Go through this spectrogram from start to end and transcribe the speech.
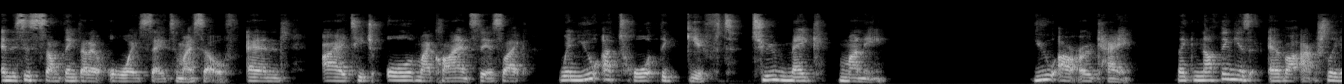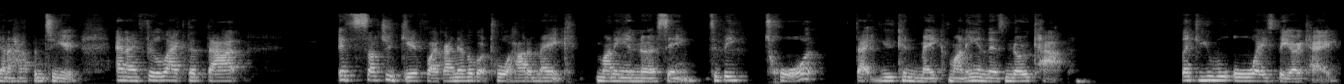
and this is something that I always say to myself, and I teach all of my clients this like when you are taught the gift to make money, you are okay. Like nothing is ever actually going to happen to you. And I feel like that that it's such a gift. Like I never got taught how to make money in nursing to be taught that you can make money and there's no cap. Like you will always be okay.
